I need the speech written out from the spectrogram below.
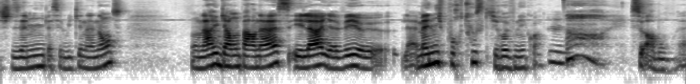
chez des amis, passer le week-end à Nantes, on arrive gare Montparnasse, et là, il y avait euh, la manif pour tous qui revenait, quoi. Mm. Ce- ah bon, là,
